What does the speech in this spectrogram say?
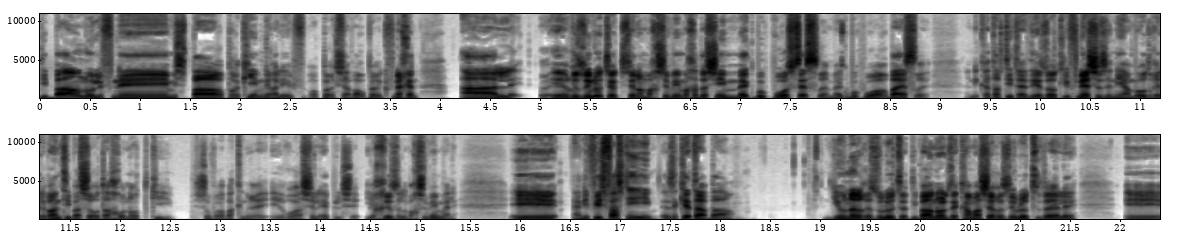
דיברנו לפני מספר פרקים, נראה לי או פרק שעבר או פרק לפני כן, על אה, רזולוציות של המחשבים החדשים, MacBook Pro 16, MacBook Pro 14. אני כתבתי את הידיעה הזאת לפני שזה נהיה מאוד רלוונטי בשעות האחרונות, כי שבוע הבא כנראה אירוע של אפל שיכריז על המחשבים האלה. אה, אני פספסתי איזה קטע בדיון על רזולוציות, דיברנו על זה כמה שהרזולוציות האלה אה,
